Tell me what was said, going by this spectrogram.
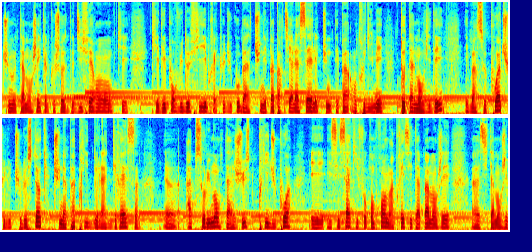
tu as mangé quelque chose de différent, qui est, qui est dépourvu de fibres et que du coup bah, tu n'es pas parti à la selle et que tu ne t'es pas entre guillemets totalement vidé, et ben ce poids tu, tu le stockes, tu n'as pas pris de la graisse euh, absolument, tu as juste pris du poids. Et, c'est ça qu'il faut comprendre. Après, si tu n'as pas mangé, euh, si tu as mangé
